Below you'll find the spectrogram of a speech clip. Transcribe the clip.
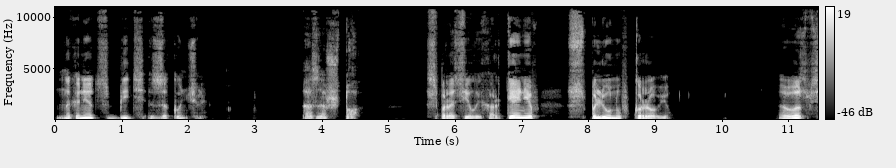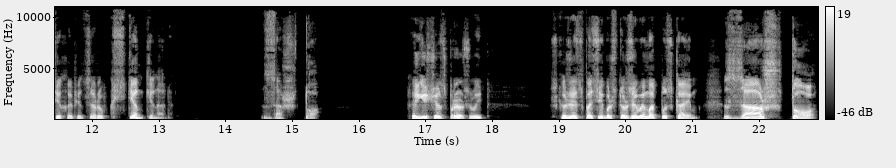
Наконец бить закончили. — А за что? — спросил их Артеньев, сплюнув кровью. — Вас всех офицеров к стенке надо. — За что? Еще спрашивает. Скажи спасибо, что живым отпускаем. За что?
